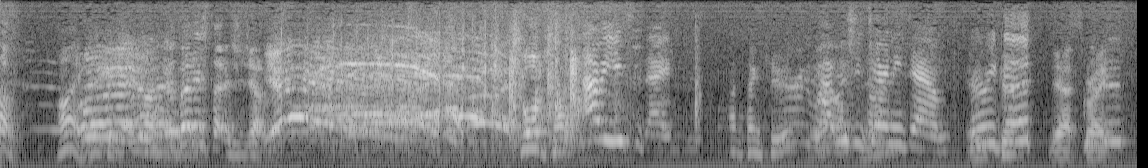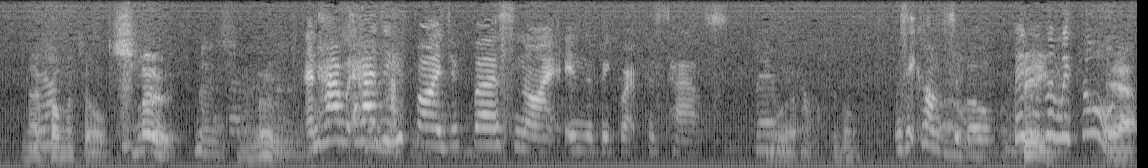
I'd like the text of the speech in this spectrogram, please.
Hello. Hi. Hey. Venice, gentlemen. Yeah. How are you today? Thank you. Well. How was your journey down? Very good. good. Yeah, great. No yeah. problem at all. Smooth. Smooth. And how, how did you find your first night in the Big Breakfast House? Very comfortable. Was it comfortable? Oh. Bigger big. than we thought. Yeah.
